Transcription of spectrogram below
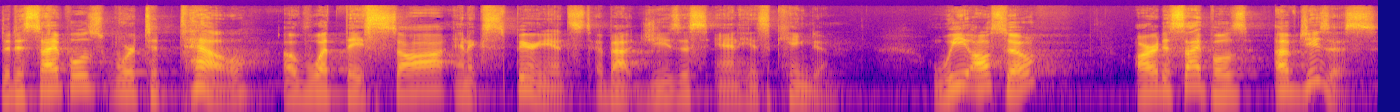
The disciples were to tell of what they saw and experienced about Jesus and his kingdom. We also are disciples of Jesus,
